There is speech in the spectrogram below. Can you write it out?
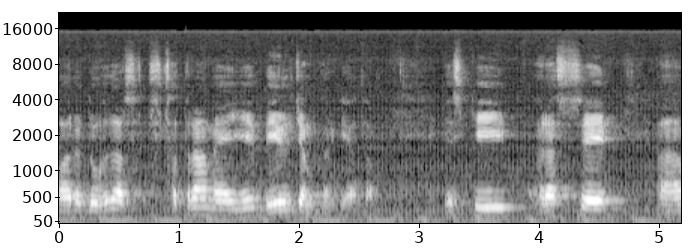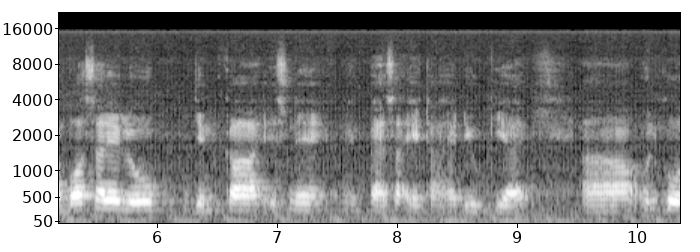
और 2017 में ये बेल जम कर गया था। इसकी अरेस्ट से आ, बहुत सारे लोग जिनका इसने पैसा ऐठा है ड्यूब किया है आ, उनको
